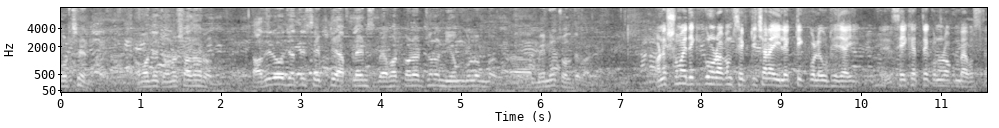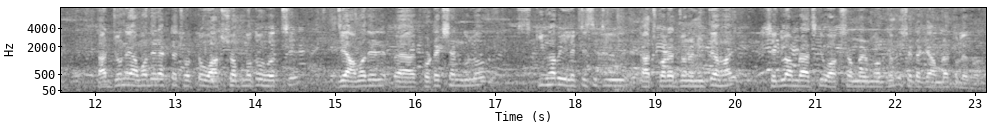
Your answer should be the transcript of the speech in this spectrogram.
করছেন আমাদের জনসাধারণ তাদেরও যাতে সেফটি অ্যাপ্লায়েন্স ব্যবহার করার জন্য নিয়মগুলো মেনে চলতে পারে। অনেক সময় দেখি কোনো রকম সেফটি ছাড়া ইলেকট্রিক পোলে উঠে যায় সেই ক্ষেত্রে কোনো রকম ব্যবস্থা? তার জন্য আমাদের একটা ছোট্ট ওয়ার্কশপ মতো হচ্ছে যে আমাদের প্রোটেকশানগুলো কীভাবে ইলেকট্রিসিটি কাজ করার জন্য নিতে হয় সেগুলো আমরা আজকে ওয়ার্কশপের মাধ্যমে সেটাকে আমরা তুলে ধরবো।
